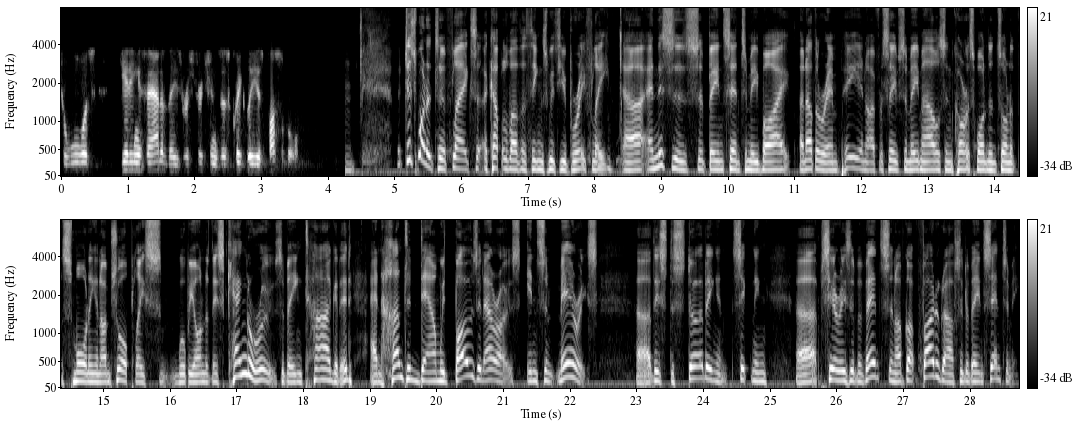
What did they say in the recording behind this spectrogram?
towards getting us out of these restrictions as quickly as possible. Just wanted to flag a couple of other things with you briefly. Uh, and this has been sent to me by another MP, and I've received some emails and correspondence on it this morning, and I'm sure police will be onto this. Kangaroos are being targeted and hunted down with bows and arrows in St Mary's. Uh, this disturbing and sickening uh, series of events, and I've got photographs that have been sent to me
